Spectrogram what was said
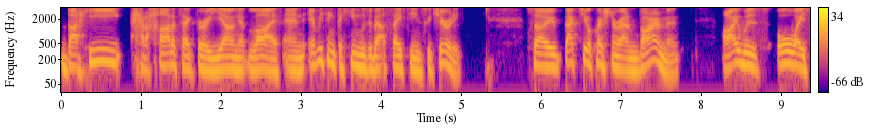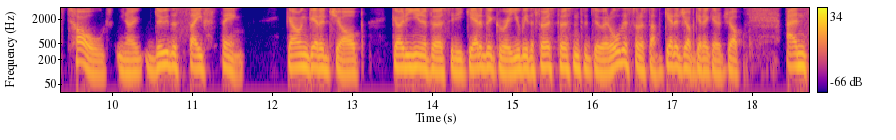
But he had a heart attack very young at life, and everything for him was about safety and security. So, back to your question around environment, I was always told, you know, do the safe thing, go and get a job, go to university, get a degree. You'll be the first person to do it. All this sort of stuff. Get a job, get a get a job. And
